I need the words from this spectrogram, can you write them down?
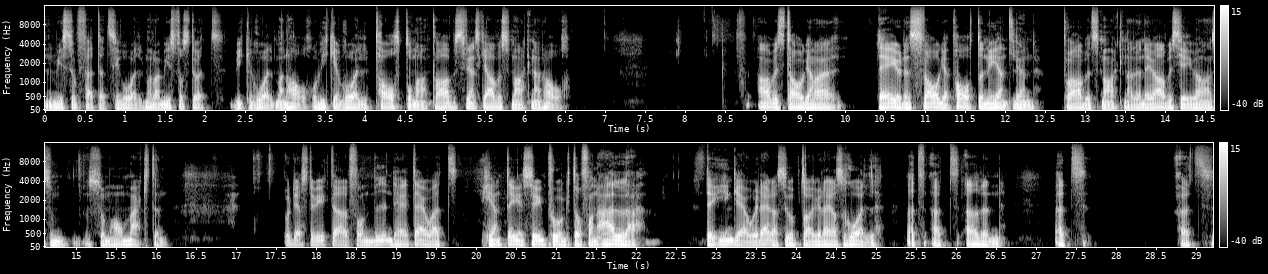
missuppfattat sin roll. Man har missförstått vilken roll man har och vilken roll parterna på svensk arbetsmarknad har. Arbetstagarna, det är ju den svaga parten egentligen på arbetsmarknaden. Det är arbetsgivarna som, som har makten. Och desto viktigare för en myndighet då att hämta in synpunkter från alla. Det ingår i deras uppdrag och deras roll att, att även att, att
